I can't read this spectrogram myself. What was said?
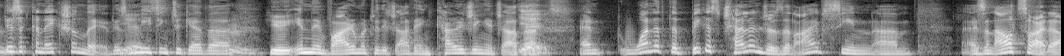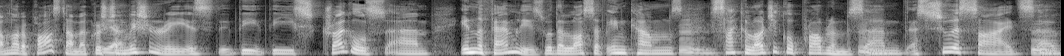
There's a connection there. There's Yes. meeting together. You're in the environment with each other, encouraging each other. Yes. And one of the biggest challenges that I've seen um, as an outsider, I'm not a pastor, I'm a Christian Yeah. missionary, is the the, the struggles um, in the families with the loss of incomes, Hmm. psychological problems, um, uh, suicides, uh,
